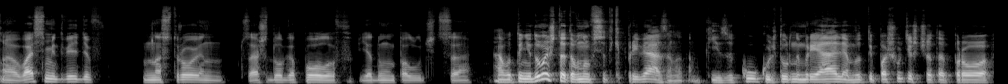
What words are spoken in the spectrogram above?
А, Вася Медведев настроен, Саша Долгополов, я думаю, получится. А вот ты не думаешь, что это ну, все-таки привязано там, к языку, культурным реалиям? Вот ты пошутишь что-то про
